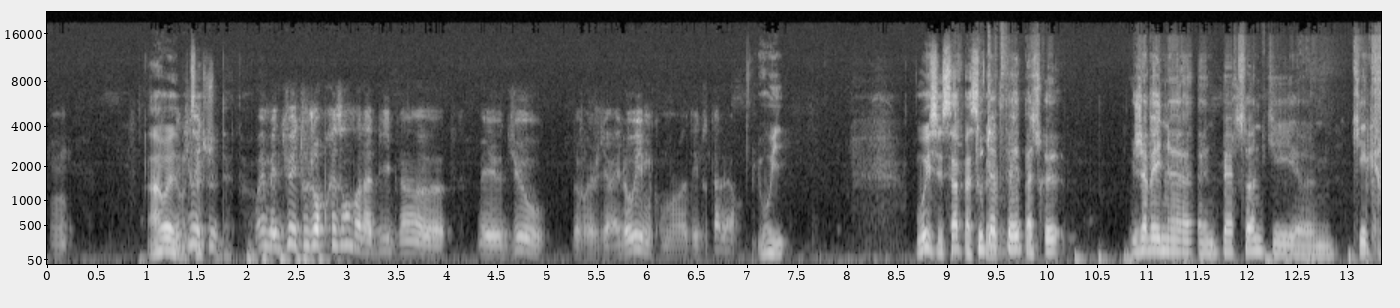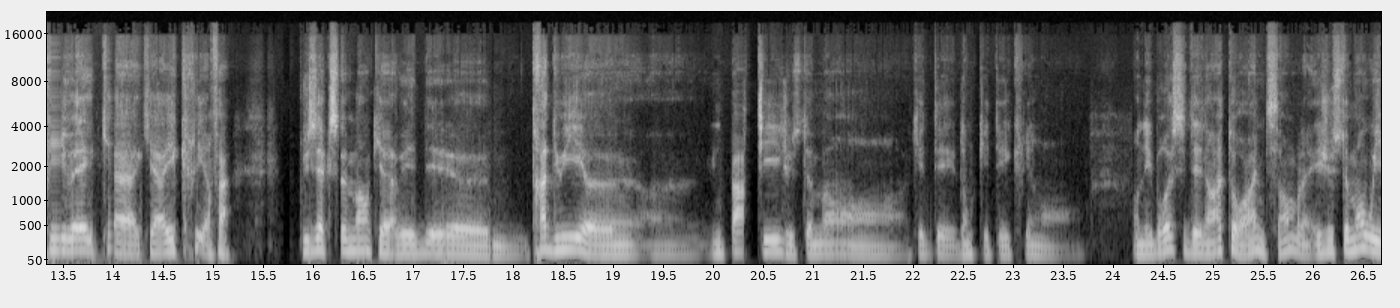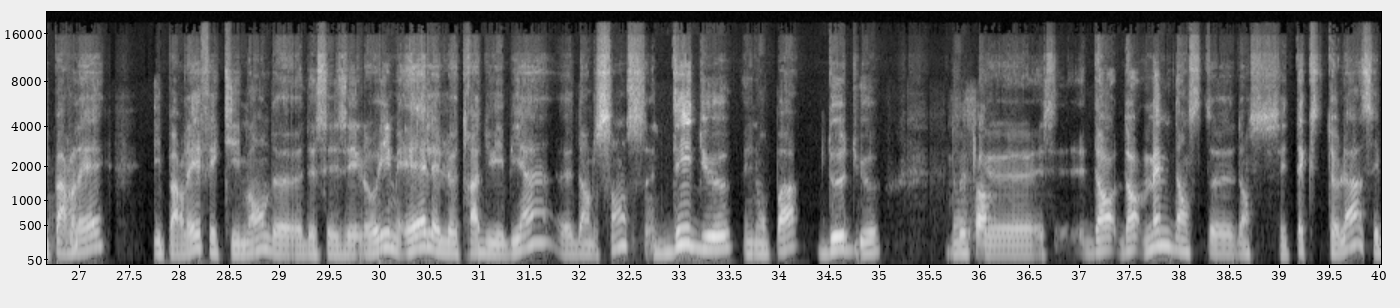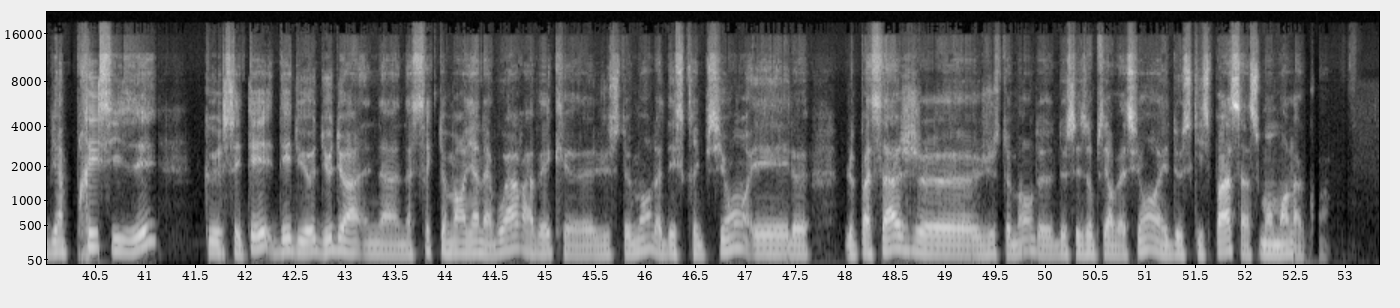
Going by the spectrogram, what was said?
Hmm. Ah ouais, ça, je suis d'accord. Oui, mais Dieu est toujours présent dans la Bible. Hein, euh, mais Dieu, devrais-je dire Elohim, comme on l'a dit tout à l'heure. Oui. Oui, c'est ça, parce tout que. Tout à fait, parce que j'avais une, personne qui, euh, qui écrivait, qui a, qui a, écrit, enfin, plus exactement, qui avait euh, traduit euh, une partie justement qui était donc qui était écrit en, en hébreu, c'était dans la Torah, il me semble, et justement où il parlait, il parlait effectivement de, de ces Elohim, et elle, elle le traduit bien dans le sens des dieux et non pas de Dieu. Donc, euh, dans, même dans, dans ces textes-là, c'est bien précisé que c'était des dieux. Dieu n'a strictement rien à voir avec euh, justement la description et le, le passage euh, justement de, de, ces observations et de ce qui se passe à ce moment-là.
